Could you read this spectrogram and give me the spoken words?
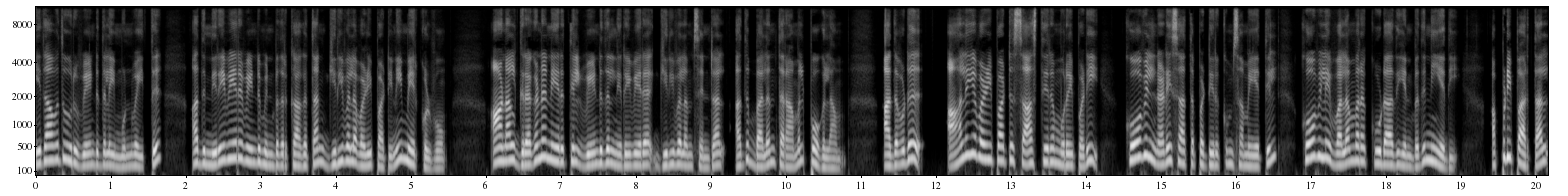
ஏதாவது ஒரு வேண்டுதலை முன்வைத்து அது நிறைவேற வேண்டும் என்பதற்காகத்தான் கிரிவல வழிபாட்டினை மேற்கொள்வோம். ஆனால் கிரகண நேரத்தில் வேண்டுதல் நிறைவேற கிரிவலம் சென்றால் அது பலன் தராமல் போகலாம். அதோடு ஆலய வழிபாட்டு சாஸ்திர முறைப்படி கோவில் நடை சாத்தப்பட்டிருக்கும் சமயத்தில் கோவிலை வலம் வரக்கூடாது என்பது நியதி. அப்படி பார்த்தால்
